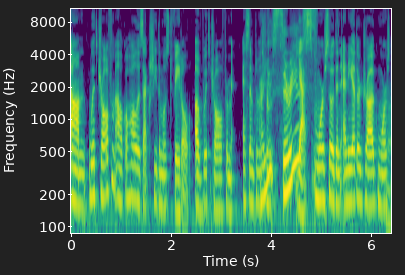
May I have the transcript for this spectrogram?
um, withdrawal from alcohol is actually the most fatal of withdrawal from uh, symptoms. Are from, you serious? Yes, more so than any other drug. More s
